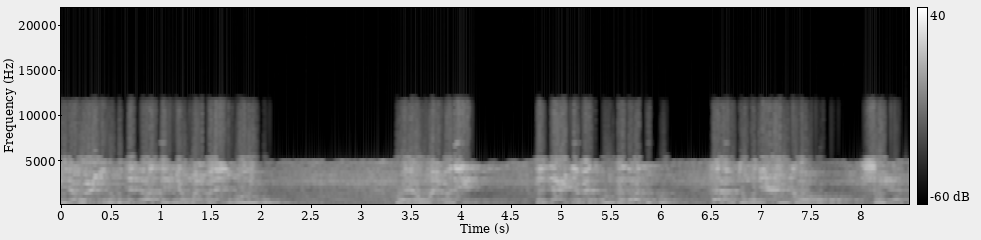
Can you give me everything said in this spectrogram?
حين أعجبوا بكثرتهم يوم حنين غلبوا. ويوم حنين إذ أعجبتكم كثرتكم. فلم تغن عنكم شيئا.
